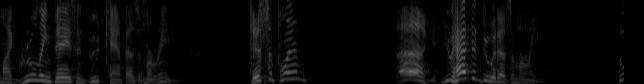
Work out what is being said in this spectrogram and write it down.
my grueling days in boot camp as a Marine. Discipline? Ugh, you had to do it as a Marine. Who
